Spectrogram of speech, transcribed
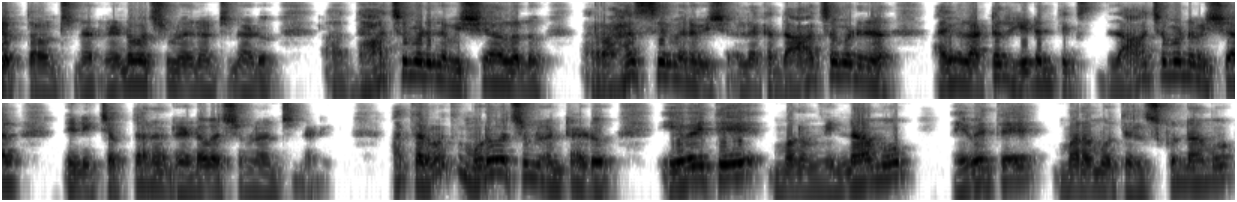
చెప్తా ఉంటున్నాడు. రెండవ వచనంలో ఆయన అంటున్నాడు ఆ దాచబడిన విషయాలను రహస్యమైన విషయాలు లేక దాచబడిన I will utter hidden things దాచబడిన విషయాలు నేను నీకు చెప్తానని రెండవ వచనంలో అంటున్నాడు. ఆ తర్వాత మూడవ వచనంలో అంటాడు ఏవైతే మనం విన్నామో ఏవైతే మనము తెలుసుకున్నామో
